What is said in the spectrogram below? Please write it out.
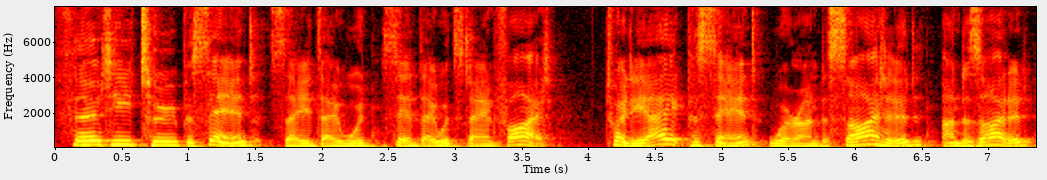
32% say they would, said they would stay and fight. 28% were undecided, undecided,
